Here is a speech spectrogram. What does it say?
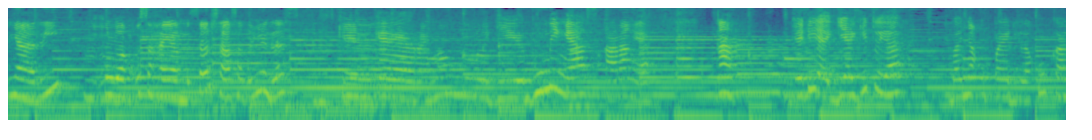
nyari Mm-mm. peluang usaha yang besar salah satunya adalah skincare. Skincare. Emang lagi booming ya sekarang ya. Nah jadi ya ya gitu ya. Banyak upaya dilakukan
